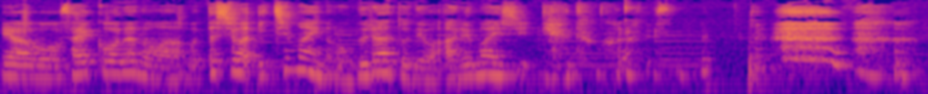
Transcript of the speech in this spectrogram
いやもう最高なのは私は一枚のオブラートではあるまいしっていうところですね。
